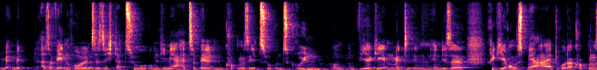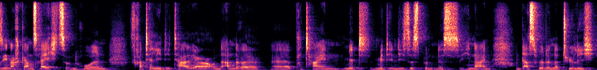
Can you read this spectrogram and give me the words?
mit, mit, also wen holen Sie sich dazu, um die Mehrheit zu bilden? Gucken Sie zu uns Grünen und, und wir gehen mit in, in diese Regierungsmehrheit oder gucken Sie nach ganz rechts und holen Fratelli d'Italia und andere äh, Parteien mit, mit in dieses Bündnis hinein? Und das würde natürlich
